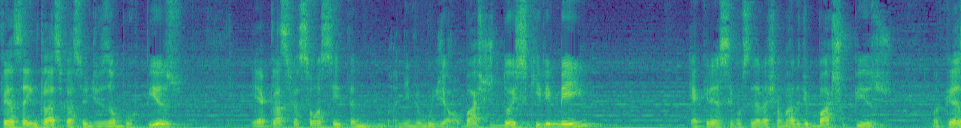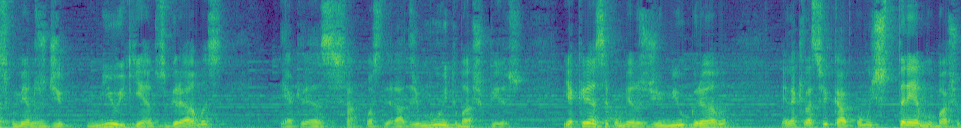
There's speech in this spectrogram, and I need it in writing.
pensar em classificação e divisão por peso, é a classificação aceita a nível mundial. Abaixo de 2,5 kg é a criança considerada chamada de baixo peso. Uma criança com menos de 1.500 gramas é a criança considerada de muito baixo peso. E a criança com menos de 1.000 gramas ela é classificada como extremo baixo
